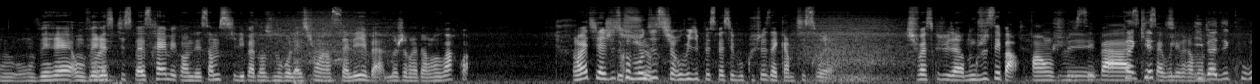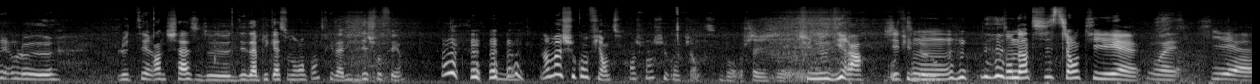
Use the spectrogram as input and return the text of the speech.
on, on verrait, on verrait Ouais. ce qui se passerait, mais qu'en décembre, s'il est pas dans une relation installée, bah, moi j'aimerais bien le revoir quoi. En fait, il a juste rebondi sur oui, il peut se passer beaucoup de choses avec un petit sourire. Tu vois ce que je veux dire? Donc je sais pas. Enfin, je mais sais pas ce que ça voulait vraiment il va découvrir le, le terrain de chasse de, des applications de rencontre, il va vite déchauffer. hein. non, moi je suis confiante, franchement je suis confiante. Bon, Tu nous diras j'ai ton, ton intuition qui est, euh, Ouais. qui, est, euh,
